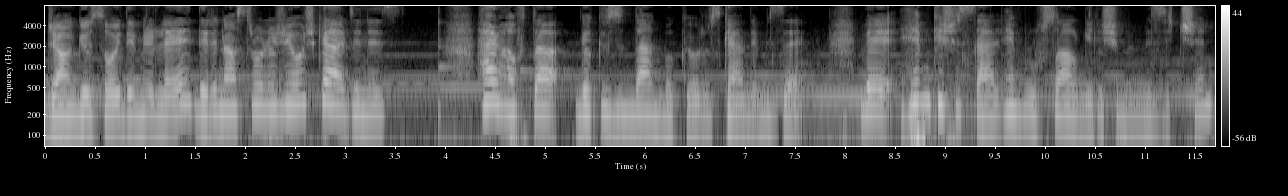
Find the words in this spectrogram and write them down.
Can Soydemir'le Derin Astroloji'ye hoş geldiniz. Her hafta gökyüzünden bakıyoruz kendimize ve hem kişisel hem ruhsal gelişimimiz için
